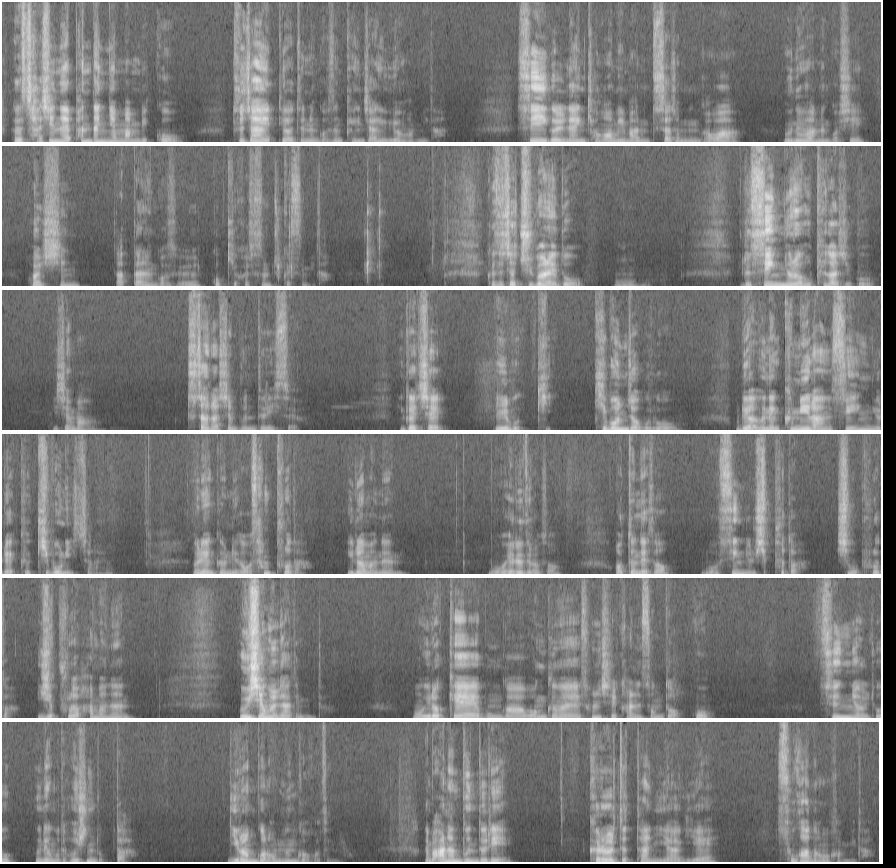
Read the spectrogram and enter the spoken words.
그래서 자신의 판단력만 믿고 투자에 뛰어드는 것은 굉장히 위험합니다. 수익을 낸 경험이 많은 투자 전문가와 의논하는 것이 훨씬 낫다는 것을 꼭 기억하셨으면 좋겠습니다. 그래서 제 주변에도 어, 이런 수익률에 혹해가지고 이제 막 투자를 하신 분들이 있어요. 그러니까 제 일부 기, 기본적으로 우리가 은행 금리라는 수익률의 그 기본이 있잖아요. 은행 금리가 뭐 3%다. 이러면은 뭐 예를 들어서 어떤 데서 뭐 수익률이 10%다. 15%다. 20%다 하면은 의심을 해야 됩니다. 뭐 이렇게 뭔가 원금의 손실 가능성도 없고 수익률도 은행보다 훨씬 높다. 이런 건 없는 거거든요. 많은 분들이 그럴듯한 이야기에 속아 넘어갑니다.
